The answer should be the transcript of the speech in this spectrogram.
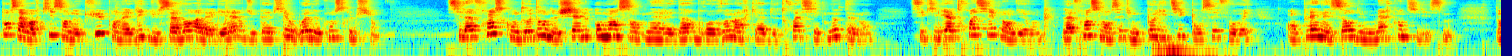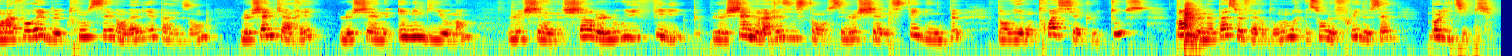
Pour savoir qui s'en occupe, on navigue du savoir à la guerre, du papier au bois de construction. Si la France compte autant de chênes au moins centenaires et d'arbres remarquables de trois siècles notamment, c'est qu'il y a trois siècles environ, la France lançait une politique pour ses forêts, en plein essor du mercantilisme. Dans la forêt de Troncé dans l'Allier par exemple, le chêne carré, le chêne Émile Guillaumin, le chêne Charles-Louis Philippe, le chêne de la Résistance et le chêne Stebing II, d'environ trois siècles tous, tentent de ne pas se faire d'ombre et sont le fruit de cette politique.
